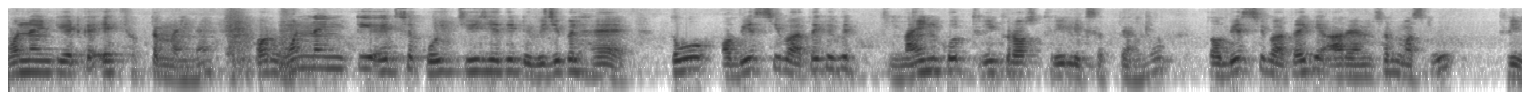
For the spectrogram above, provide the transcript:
198 का एक फैक्टर 9 है। और 198 से कोई चीज़ यदि डिविजिबल है तो ऑब्वियस सी बात है, क्योंकि 9 को 3 क्रॉस 3 लिख सकते हैं हम लोग। तो ऑब्वियस सी बात है कि our answer must be three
